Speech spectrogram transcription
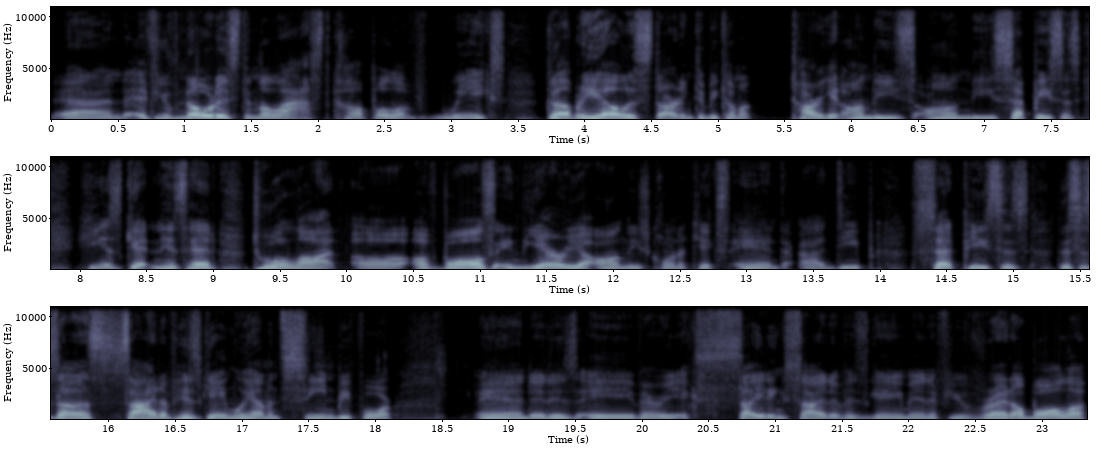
And if you've noticed in the last couple of weeks, Gabriel is starting to become a target on these on these set pieces. He is getting his head to a lot uh, of balls in the area on these corner kicks and uh, deep set pieces. This is a side of his game we haven't seen before and it is a very exciting side of his game. And if you've read A Bola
